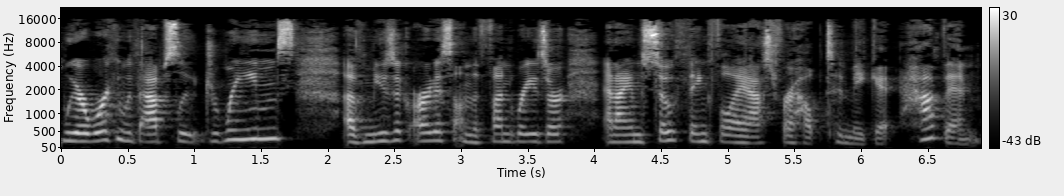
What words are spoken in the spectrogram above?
We are working with Absolute Dreams of music artists on the fundraiser, and I am so thankful I asked for help to make it happen.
